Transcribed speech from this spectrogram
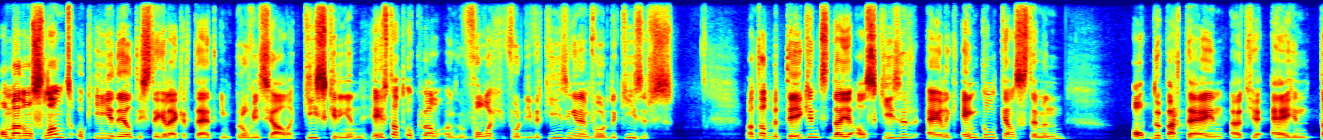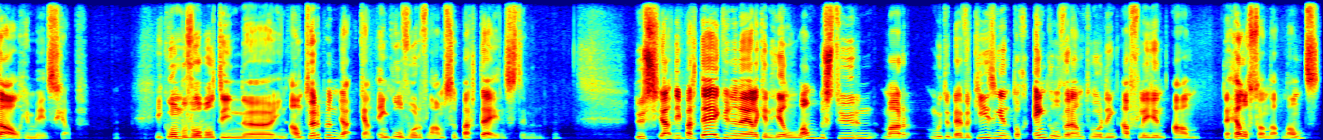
Omdat ons land ook ingedeeld is tegelijkertijd in provinciale kieskringen, heeft dat ook wel een gevolg voor die verkiezingen en voor de kiezers. Want dat betekent dat je als kiezer eigenlijk enkel kan stemmen op de partijen uit je eigen taalgemeenschap. Ik woon bijvoorbeeld in, uh, in Antwerpen. Ja, ik kan enkel voor Vlaamse partijen stemmen. Dus ja, die partijen kunnen eigenlijk een heel land besturen, maar moeten bij verkiezingen toch enkel verantwoording afleggen aan de helft van dat land.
